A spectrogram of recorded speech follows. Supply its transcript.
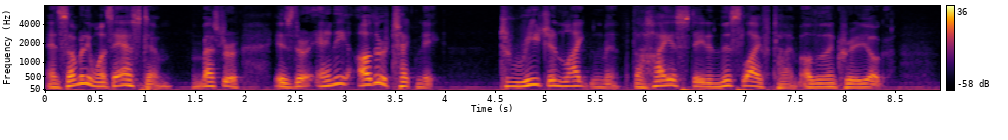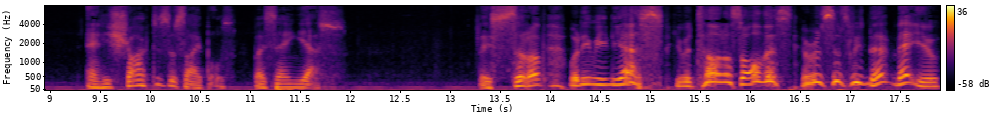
And somebody once asked him, Master, is there any other technique to reach enlightenment, the highest state in this lifetime, other than Kriya Yoga? And he shocked his disciples by saying yes. They stood up. What do you mean, yes? You've been telling us all this ever since we met, you.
